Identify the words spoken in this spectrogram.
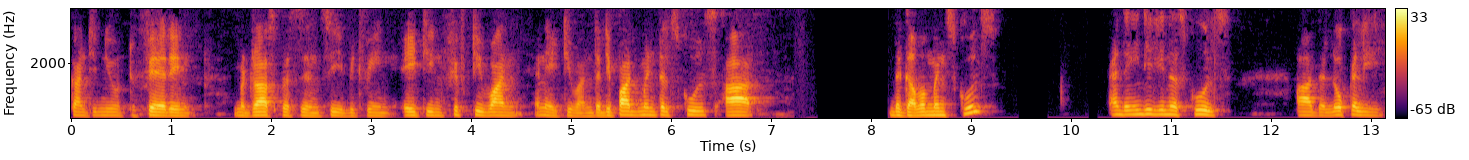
continued to fare in Madras Presidency between 1851 and 81. The departmental schools are the government schools, and the indigenous schools are the locally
